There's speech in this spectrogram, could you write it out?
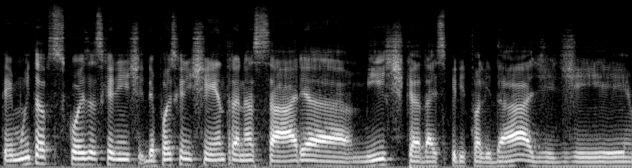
Tem muitas coisas que a gente, depois que a gente entra nessa área mística da espiritualidade, de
